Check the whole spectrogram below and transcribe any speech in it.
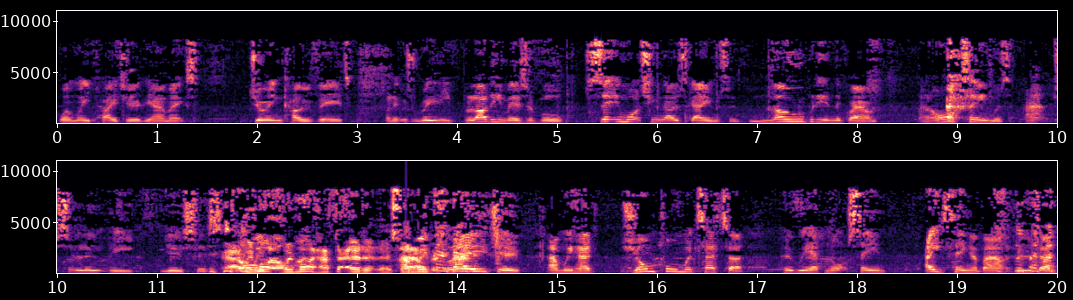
when we played you at the Amex during COVID, when it was really bloody miserable, sitting watching those games with nobody in the ground, and our team was absolutely useless. we, And we- might, we might have to edit this and out. we played you, and we had Jean Paul Mateta, who we had not seen a thing about, who done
